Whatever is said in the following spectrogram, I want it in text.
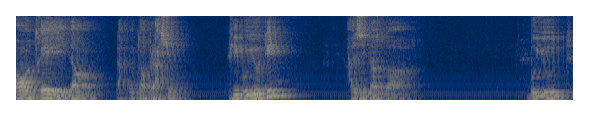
entrer dans la contemplation. Fi buyutin azinallah. Buyut,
